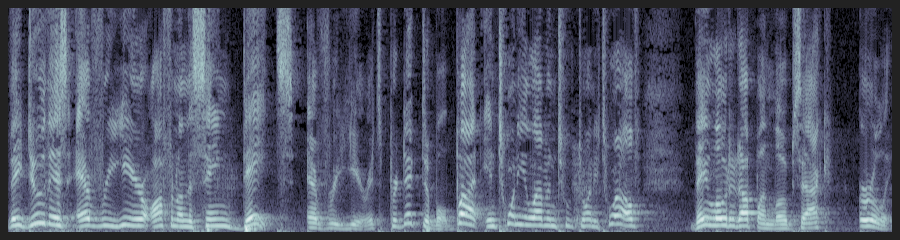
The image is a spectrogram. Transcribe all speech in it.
They do this every year, often on the same dates every year. It's predictable. But in 2011 to 2012, they loaded up on Loebsack early.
